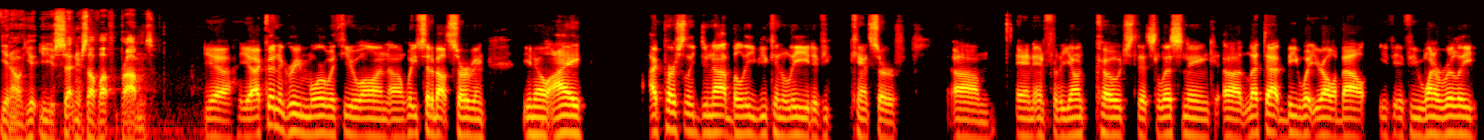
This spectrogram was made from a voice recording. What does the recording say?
you know you, you're setting yourself up for problems. Yeah, yeah, I couldn't agree more with you on uh, what you said about serving. You know, I I personally do not believe you can lead if you can't serve. Um, and and for the young coach that's listening, uh, let that be what you're all about. If if you want to really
